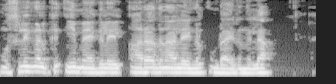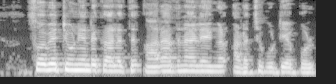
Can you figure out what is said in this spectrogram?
മുസ്ലിങ്ങൾക്ക് ഈ മേഖലയിൽ ആരാധനാലയങ്ങൾ ഉണ്ടായിരുന്നില്ല. സോവിയറ്റ് യൂണിയന്റെ കാലത്ത് ആരാധനാലയങ്ങൾ അടച്ചുപൂട്ടിയപ്പോൾ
